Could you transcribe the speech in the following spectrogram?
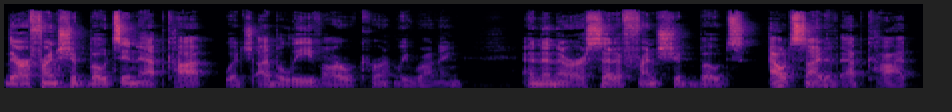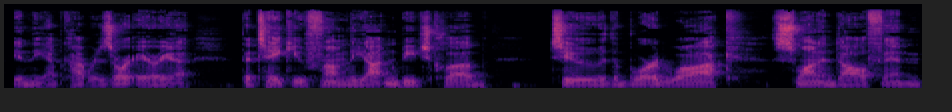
there are friendship boats in Epcot, which I believe are currently running, and then there are a set of friendship boats outside of Epcot in the Epcot Resort area that take you from the Yacht and Beach Club to the Boardwalk, Swan and Dolphin,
